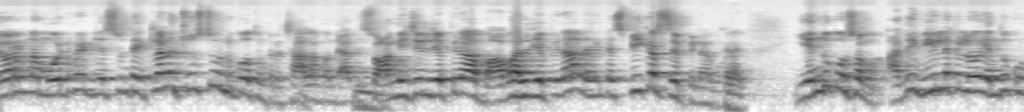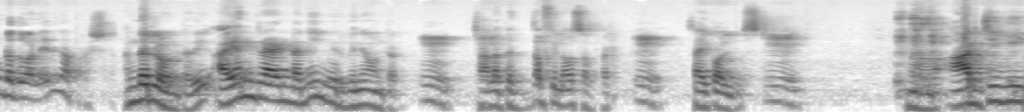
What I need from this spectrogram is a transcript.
ఎవరన్నా మోటివేట్ చేస్తుంటే ఇట్లానే చూస్తూ ఉండిపోతుంటారు చాలా మంది అది స్వామీజీలు చెప్పినా బాబాలు చెప్పినా లేదంటే స్పీకర్స్ చెప్పినా. ఎందుకోసం? అది వీళ్ళకిలో ఎందుకు ఉండదు అనేది నా ప్రశ్న. అందరిలో ఉంటుంది. అయన్ ర్యాండ్ అని మీరు వినే ఉంటారు. ఉమ్, చాలా పెద్ద ఫిలాసఫర్ సైకాలజిస్ట్ ఆర్జీవి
